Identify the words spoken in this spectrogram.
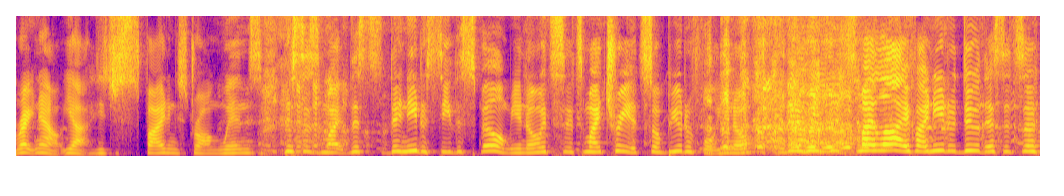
Right now, yeah, he's just fighting strong winds. This is my this. They need to see this film. You know, it's it's my tree. It's so beautiful. You know, it's my life. I need to do this. It's an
